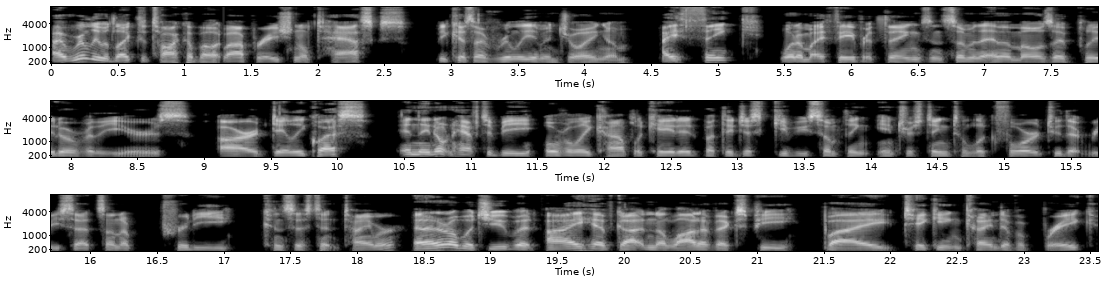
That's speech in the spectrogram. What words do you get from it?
I really would like to talk about operational tasks because I really am enjoying them. I think one of my favorite things in some of the MMOs I've played over the years are daily quests. And they don't have to be overly complicated, but they just give you something interesting to look forward to that resets on a pretty consistent timer. And I don't know about you, but I have gotten a lot of XP by taking kind of a break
